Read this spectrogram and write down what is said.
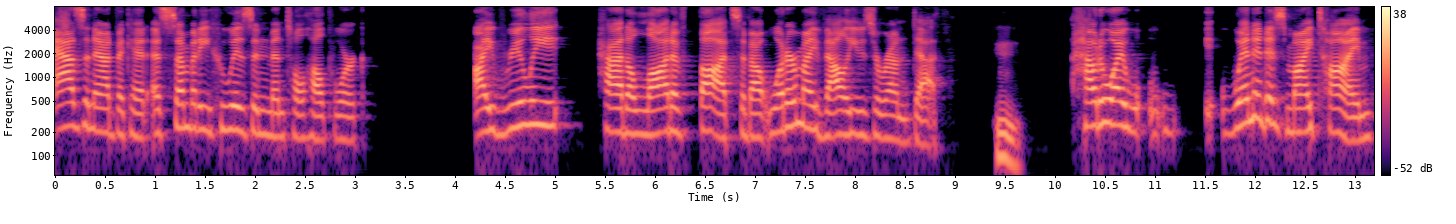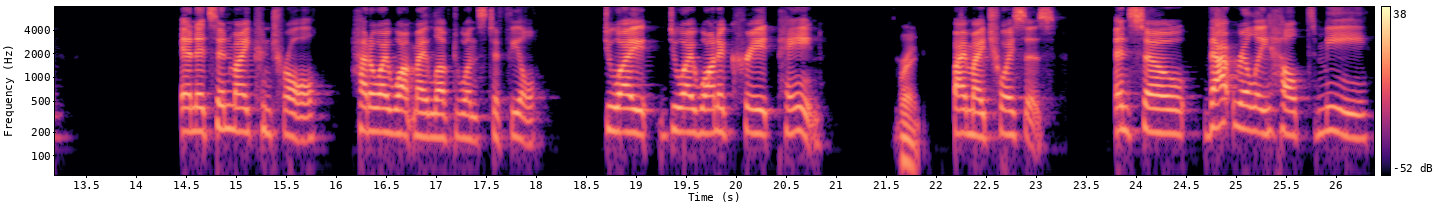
as an advocate, as somebody who is in mental health work, I really had a lot of thoughts about what are my values around death? Mm. How do I, when it is my time and it's in my control, how do I want my loved ones to feel? Do I do I want to create pain? right. by my choices. And so that really helped me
